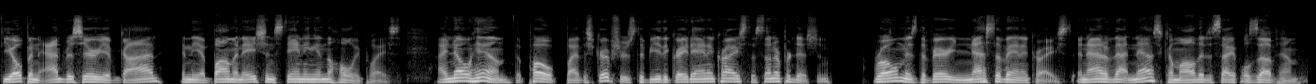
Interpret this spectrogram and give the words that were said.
the open adversary of God, and the abomination standing in the holy place. I know him, the Pope, by the Scriptures to be the great Antichrist, the son of perdition. Rome is the very nest of Antichrist, and out of that nest come all the disciples of him.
